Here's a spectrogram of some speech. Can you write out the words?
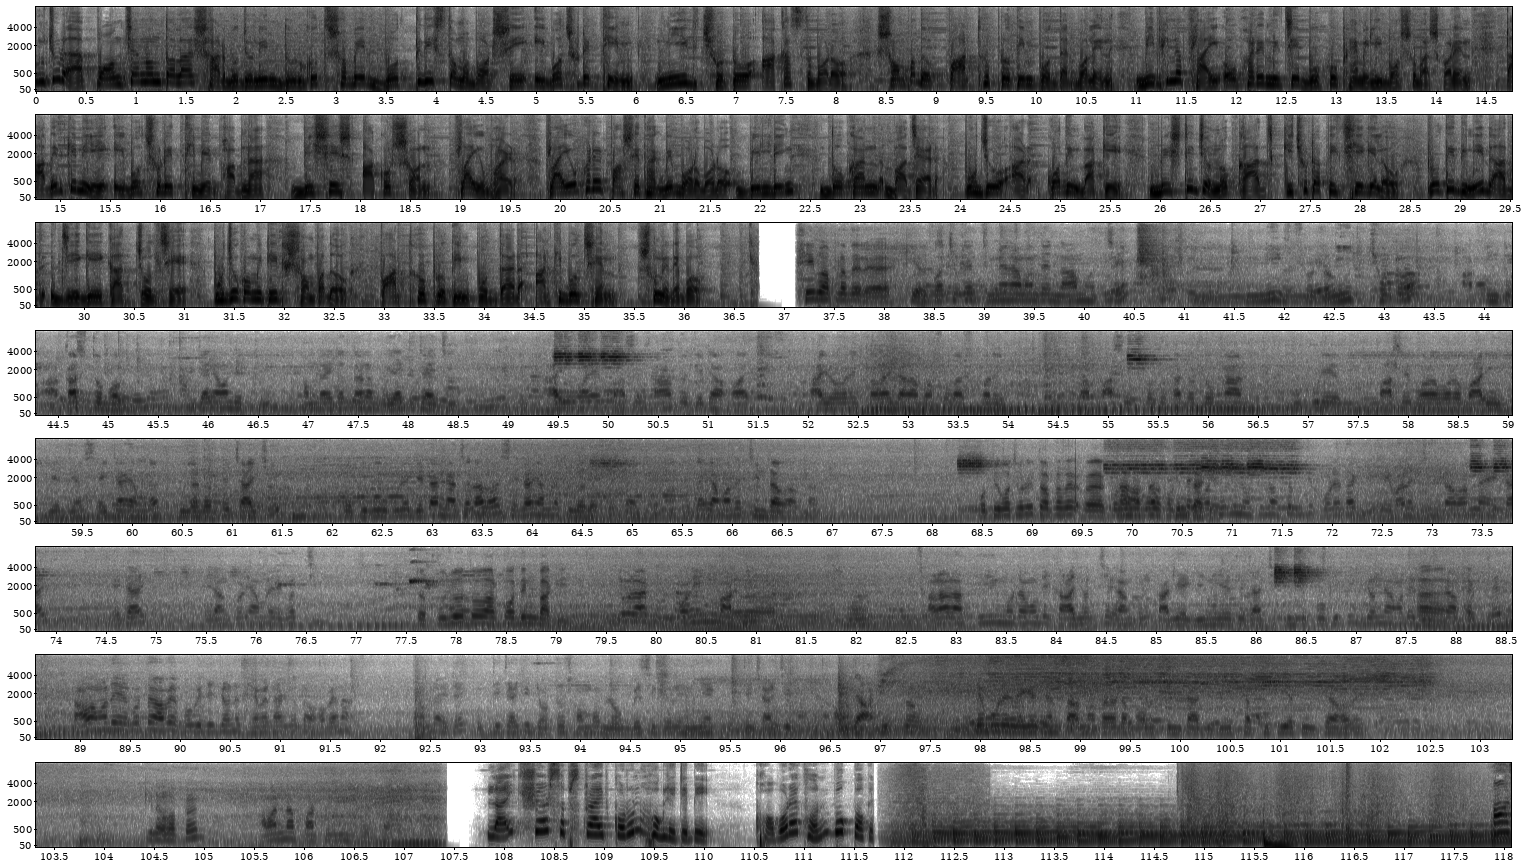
চুঁচুড়া পঞ্চাননতলা সার্বজনীন দুর্গোৎসবের বত্রিশতম বর্ষে এবছরের থিম নীর ছোট, আকাশ বড় সম্পাদক পার্থ প্রতিম পোদ্দার বলেন, বিভিন্ন ফ্লাইওভারের নিচে বহু ফ্যামিলি বসবাস করেন। তাদেরকে নিয়ে এবছরের থিমের ভাবনা, বিশেষ আকর্ষণ, ফ্লাইওভার। ফ্লাইওভারের পাশে থাকবে বড় বড় বিল্ডিং, দোকান, বাজার, পুজো আর কদিন বাকি। বৃষ্টির জন্য কাজ কিছুটা পিছিয়ে গেলেও প্রতিদিনই রাত জেগে কাজ চলছে। পুজো কমিটির সম্পাদক পার্থ প্রতিম পোদ্দার আর কি বলছেন শুনে নেব। থিম আপনাদের কি বছরের থিমের আমাদের নাম হচ্ছে ছোট। কিন্তু আকাশ তো বড়। এটাই আমাদের থিম আমরা এটার দ্বারা বোঝাতে চাইছি ফ্লাইওভারের পাশে সাধারণত যেটা হয় ফ্লাইওভারের তলায় যারা বসবাস করে বা পাশে ছোটোখাটো দোকান পুকুরে পাশে বড় বড় বাড়ি যে যে সেইটাই আমরা তুলে ধরতে চাইছি। প্রকৃতির উপরে যেটা ন্যাচারাল হয় সেটাই আমরা তুলে ধরতে চাইছি। এটাই আমাদের চিন্তা ভাবনা প্রতি বছরই তো আপনাদের কোনো না কোনো থিম থাকে। নতুনত্ব কিছু করে থাকি। এবারে চিন্তা ভাবনা এটাই এটাই। এরকম করে আমরা এগোচ্ছি। তো পুজো তো আর কদিন বাকি? পুজোর আর কদিন বাকি। সারা রাত্রি মোটামুটি কাজ হচ্ছে এরকম করে কাজে এগিয়ে নিয়ে যেতে চাচ্ছি কিন্তু প্রকৃতির জন্য আমাদের হ্যাঁ, ডিস্টার্ব হচ্ছে। তাও আমাদের এগোতে হবে প্রকৃতির জন্য থেমে থাকলে তো হবে না। আমরা এটাই করতে চাইছি যত সম্ভব লোক বেশি করে নিয়ে করতে চাইছি। আমাদের আর্টিস্ট উঠে পড়ে লেগেছেন তার মাথায় একটা বড় চিন্তা যে জিনিসটা ফুটিয়ে তুলতে হবে। কি নাম আপনার? আমার নাম পোদ্দার। লাইক শেয়ার সাবস্ক্রাইব করুন হুগলি টিভি। খবর এখন বুক pocket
